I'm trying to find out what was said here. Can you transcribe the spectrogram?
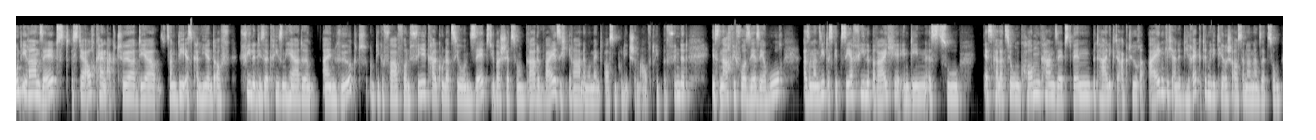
Und Iran selbst ist ja auch kein Akteur, der sozusagen deeskalierend auf viele dieser Krisenherde einwirkt. Und die Gefahr von Fehlkalkulation, Selbstüberschätzung, gerade weil sich Iran im Moment außenpolitisch im Auftrieb befindet, ist nach wie vor sehr, sehr hoch. Also man sieht, es gibt sehr viele Bereiche, in denen es zu Eskalation kommen kann, selbst wenn beteiligte Akteure eigentlich eine direkte militärische Auseinandersetzung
